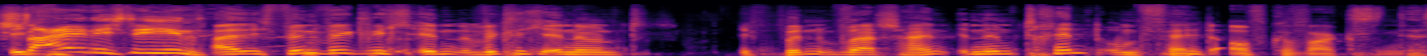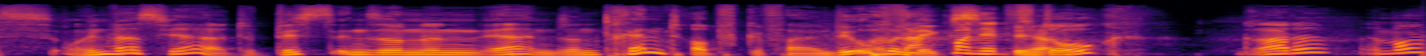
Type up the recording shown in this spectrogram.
Steinigt ihn. Also ich bin wirklich in wirklich in einem ich bin wahrscheinlich in einem Trendumfeld aufgewachsen. Das, und was? Ja, du bist in so einen, ja, in so einen Trendtopf gefallen. Wie Was Obelix. sagt man jetzt Stoke? Gerade? Immer?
